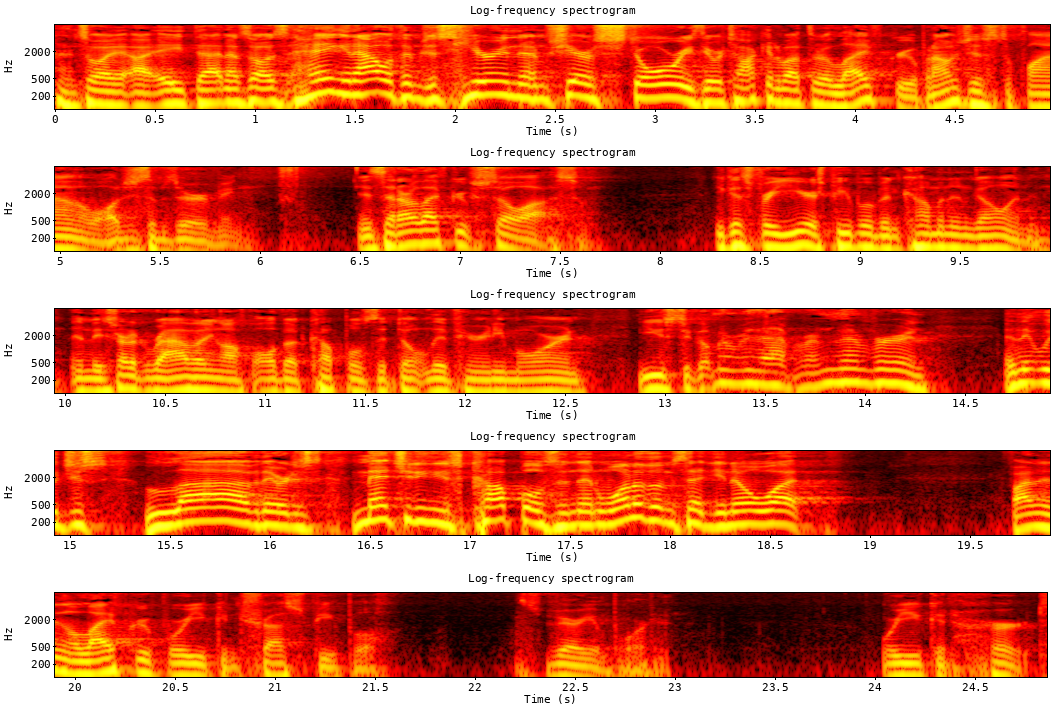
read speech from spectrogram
And so I, I, ate that. And as I was hanging out with them, just hearing them share stories, they were talking about their life group. And I was just a fly on the wall, just observing. They said, Our life group's so awesome. Because for years, people have been coming and going. And they started rattling off all the couples that don't live here anymore. And used to go, Remember that? Remember? And, and they would just love, they were just mentioning these couples. And then one of them said, You know what? Finding a life group where you can trust people is very important, where you can hurt,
